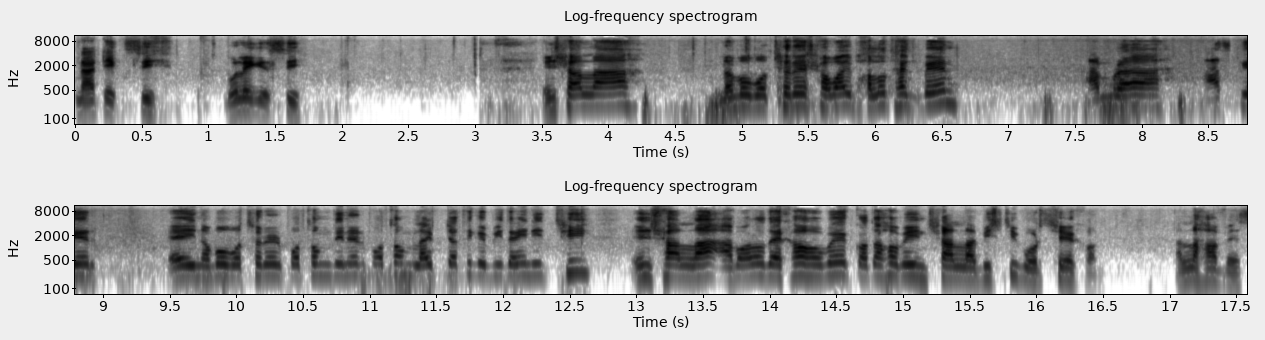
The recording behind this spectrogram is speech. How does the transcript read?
না, ট্যাক্সি বলে গেছি। ইনশাল্লাহ নববছরে সবাই ভালো থাকবেন। আমরা আজকের এই নববছরের প্রথম দিনের প্রথম লাইভটা থেকে বিদায় নিচ্ছি। ইনশাল্লাহ আবারও দেখা হবে, কথা হবে ইনশাল্লাহ বৃষ্টি পড়ছে এখন। আল্লাহ হাফেজ।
